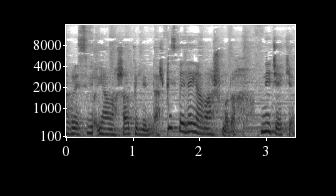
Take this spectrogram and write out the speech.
aqressiv yanaşa bilirlər. Biz belə yanaşmırıq. Necə ki,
